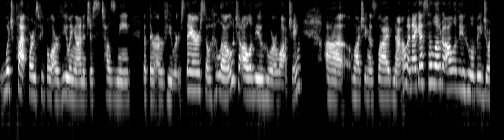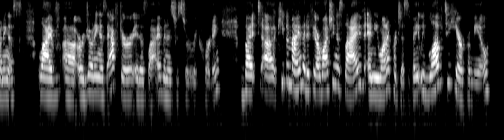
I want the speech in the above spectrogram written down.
which platforms people are viewing on. It just tells me that there are viewers there. So hello to all of you who are watching, uh, watching us live now, and I guess hello to all of you who will be joining us live uh, or joining us after it is live and it's just a recording. But uh, keep in mind that if you are watching us live and you want to participate, we'd love to hear from you.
